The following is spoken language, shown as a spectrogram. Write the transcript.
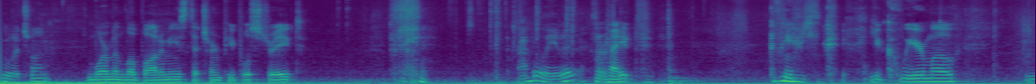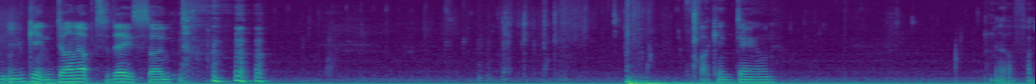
Which one? Mormon lobotomies to turn people straight. I believe it. right? Come here, you, you queer mo. You're getting done up today, son. Fucking down. Oh fuck!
